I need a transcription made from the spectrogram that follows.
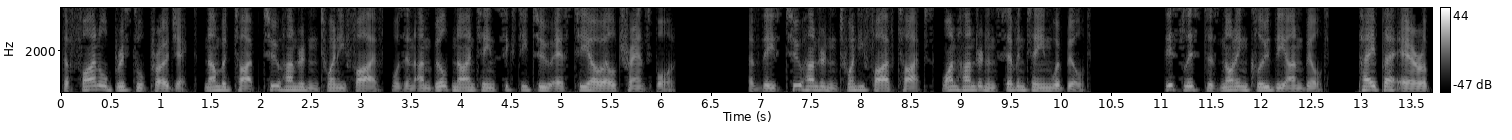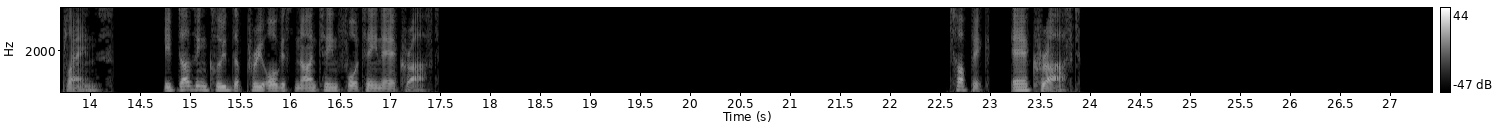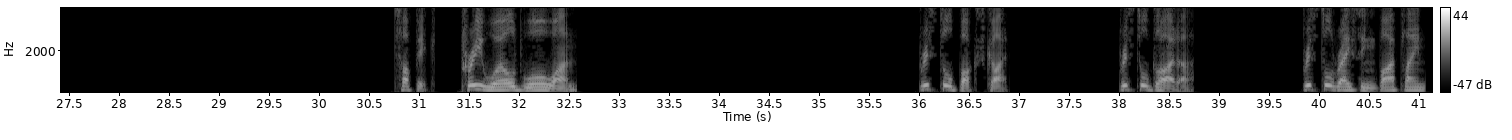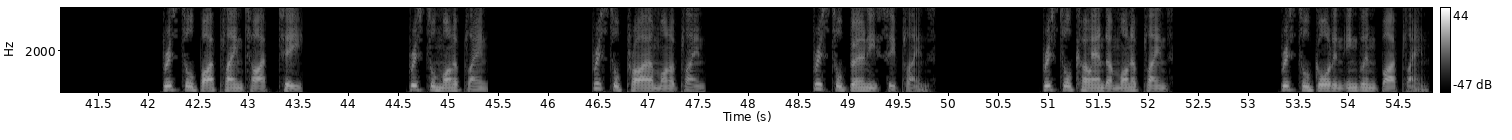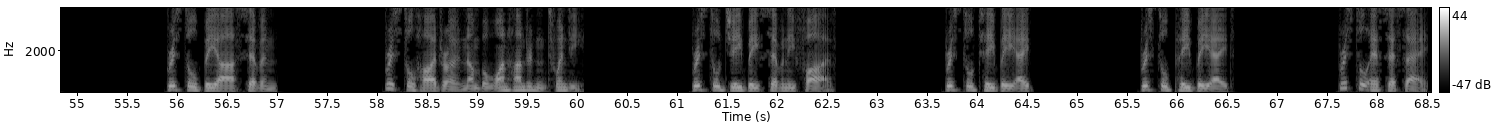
The final Bristol project, numbered Type 225, was an unbuilt 1962 STOL transport. Of these 225 types, 117 were built. This list does not include the unbuilt paper aeroplanes. It does include the pre-August 1914 aircraft. Topic: Aircraft. Topic: Pre-World War I. Bristol Boxkite Bristol Glider. Bristol Racing Biplane. Bristol Biplane Type T. Bristol Monoplane. Bristol Prier Monoplane. Bristol Burney Seaplanes. Bristol Coanda Monoplanes. Bristol Gordon England Biplane. Bristol BR-7 Bristol Hydro No. 120 Bristol GB75 Bristol TB8 Bristol PB8 Bristol SSA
